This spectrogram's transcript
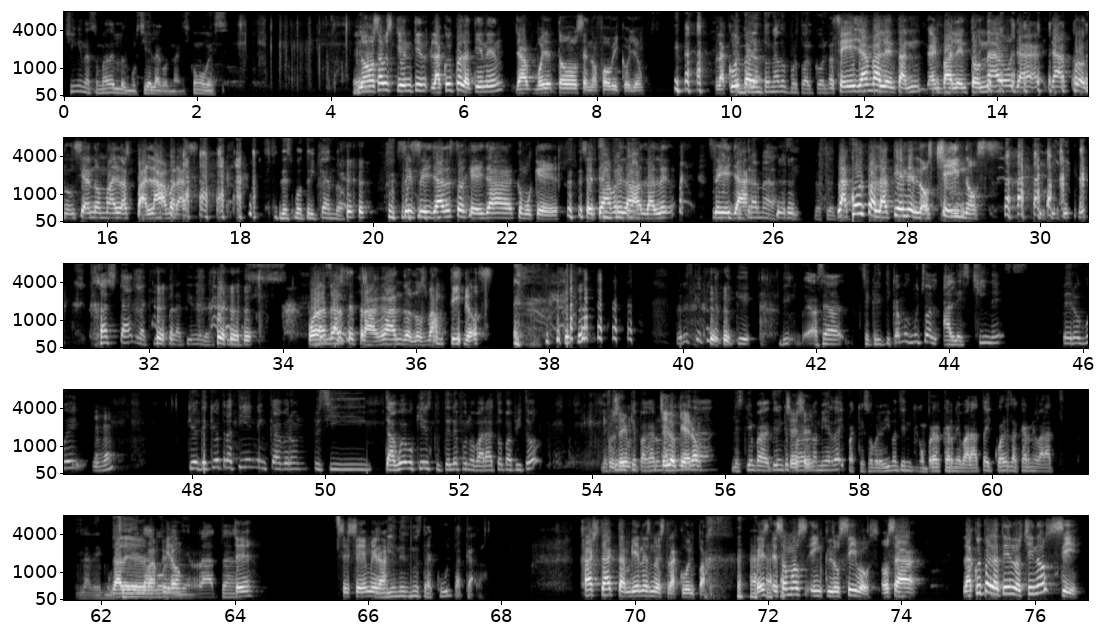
chinguen a su madre los murciélagos, manis, ¿cómo ves? ¿Eh? No, ¿sabes quién tiene? La culpa la tienen, ya voy todo xenofóbico yo. La culpa... Envalentonado por tu alcohol. Sí, ya envalentan- envalentonado, ya, ya pronunciando mal las palabras. Despotricando. Sí, sí, ya de esto que ya como que se te Sin abre la, filtrar. la Sí, Sí, ya. nada, sí. La culpa la tienen los chinos. Hashtag la culpa la tiene los chinos. Por Es andarse tragando los vampiros. Pero es que fíjate que, o sea, se criticamos mucho al, a les chines, pero güey, ¿qué- ¿de qué otra tienen, cabrón? Pues si a huevo quieres tu teléfono barato, papito, les Pues tienen sí, que pagar una sí lo quiero. mierda, Les tienen, tienen que Sí, pagar una mierda y para que sobrevivan tienen que comprar carne barata. ¿Y cuál es la carne barata? Pues la de La de murciélago, vampiro. la de rata. Sí. Sí, sí, mira. También es nuestra culpa, cabrón. Hashtag también es nuestra culpa. ¿Ves? Eh, Somos inclusivos. O sea, ¿la culpa la tienen los chinos? Sí.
